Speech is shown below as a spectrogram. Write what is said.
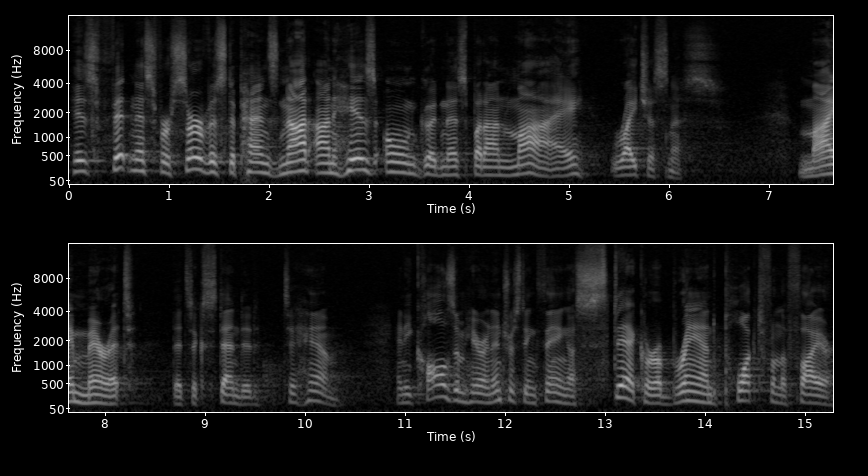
His fitness for service depends not on his own goodness, but on my righteousness, my merit that's extended to him. And he calls him here an interesting thing a stick or a brand plucked from the fire.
